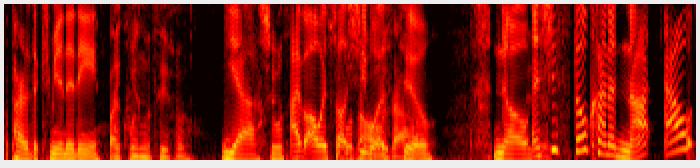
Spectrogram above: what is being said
a part of the community. like Queen Latifah. Yeah, She was- I've always she felt wasn't she was too. No, She's and just- she's still kind of not out.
